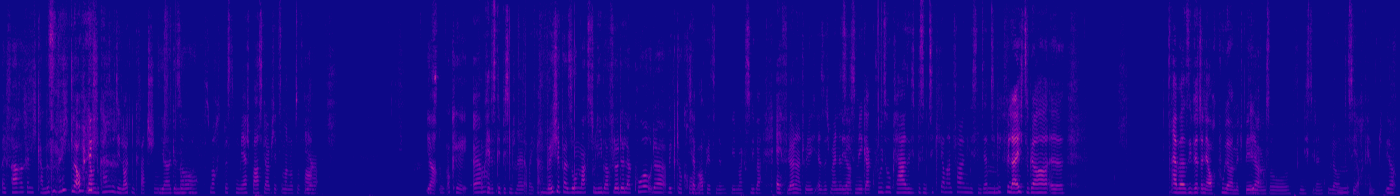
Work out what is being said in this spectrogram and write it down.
Bei Fahrerin, ich kann das nicht, glaube ich. Ja, und du kannst mit den Leuten quatschen. Ja, genau. So, das macht ein bisschen mehr Spaß, glaube ich, jetzt immer nur zu fahren. ja. Ja, okay. Ähm, Okay, das geht ein bisschen schnell, aber egal. Welche Person magst du lieber, Fleur de la Cour oder Victor Krumm? Ich habe auch jetzt eine, wen magst du lieber? Ey, Fleur natürlich. Also ich meine, sie Ja. ist mega cool so. Klar, sie ist ein bisschen zickig am Anfang, ein bisschen Mhm. sehr zickig vielleicht sogar. Äh, aber sie wird dann ja auch cooler mit Bill Ja. Mhm. und so. Finde ich sie dann cooler und dass sie auch kämpft. Ja.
